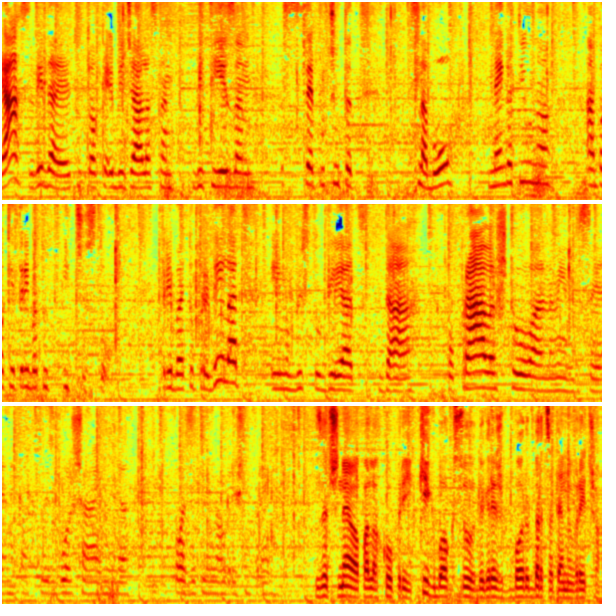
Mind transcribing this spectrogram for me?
Ja, seveda je tudi ok, biti žalosten, biti jezen, se počutiti slabo, negativno, ampak je treba tudi iti čez to. Treba je to predelati in v bistvu gledati, da popraviš to ali vem, da se nekako to izboljša in da pozitivno greš naprej začnejo pa lahko pri kickboxu, da greš brcati eno vrečo.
